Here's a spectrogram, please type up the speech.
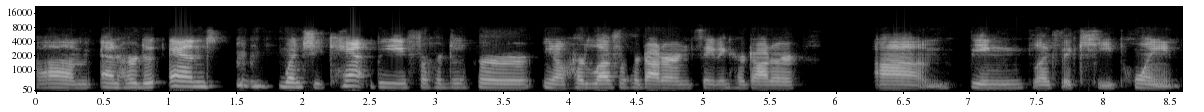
um, and her de- and when she can't be for her her you know her love for her daughter and saving her daughter, um, being like the key point.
